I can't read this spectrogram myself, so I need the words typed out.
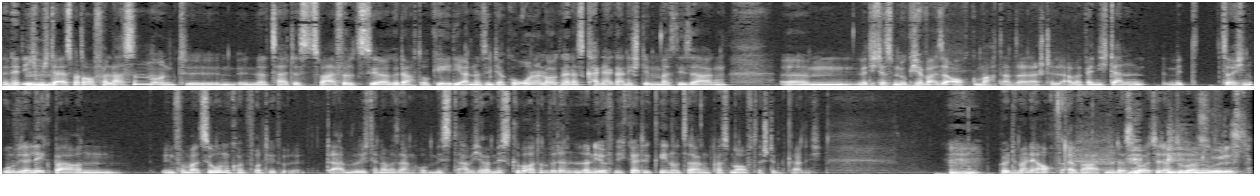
Dann hätte ich mhm. mich da erstmal drauf verlassen und äh, in der Zeit des Zweifels ja gedacht, okay, die anderen sind ja Corona-Leugner, das kann ja gar nicht stimmen, was die sagen. Ähm, hätte ich das möglicherweise auch gemacht an seiner Stelle. Aber wenn ich dann mit solchen unwiderlegbaren Informationen konfrontiert würde, da würde ich dann aber sagen, oh Mist, da habe ich aber Mist gebaut und würde dann an die Öffentlichkeit gehen und sagen, pass mal auf, das stimmt gar nicht. Mhm. Könnte man ja auch erwarten, ne, dass Leute dann sowas. Du würdest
